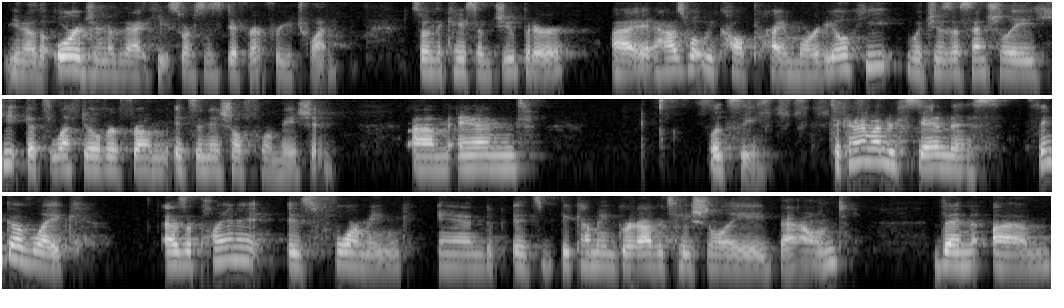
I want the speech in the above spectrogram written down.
you know, the origin of that heat source is different for each one. So in the case of Jupiter, uh, it has what we call primordial heat, which is essentially heat that's left over from its initial formation. Um, and let's see, to kind of understand this, think of like as a planet is forming and it's becoming gravitationally bound, then, um,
